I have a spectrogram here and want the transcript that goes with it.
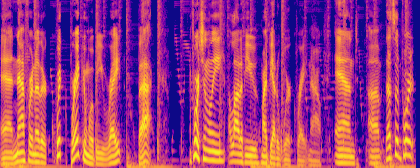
And now for another quick break, and we'll be right back. Unfortunately, a lot of you might be out of work right now, and um, that's important.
